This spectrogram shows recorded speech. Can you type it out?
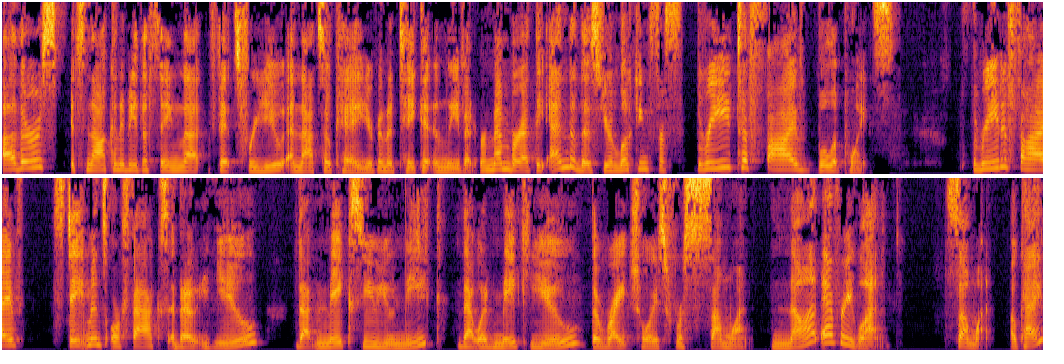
Others, it's not going to be the thing that fits for you. And that's okay. You're going to take it and leave it. Remember at the end of this, you're looking for three to five bullet points three to five statements or facts about you that makes you unique, that would make you the right choice for someone, not everyone, someone. Okay.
